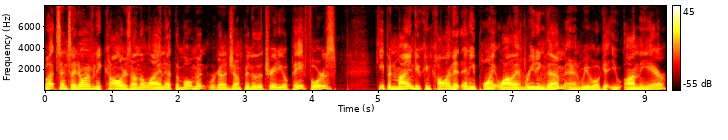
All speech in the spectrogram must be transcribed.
But since I don't have any callers on the line at the moment, we're going to jump into the Tradio paid fors. Keep in mind you can call in at any point while I'm reading them, and we will get you on the air.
